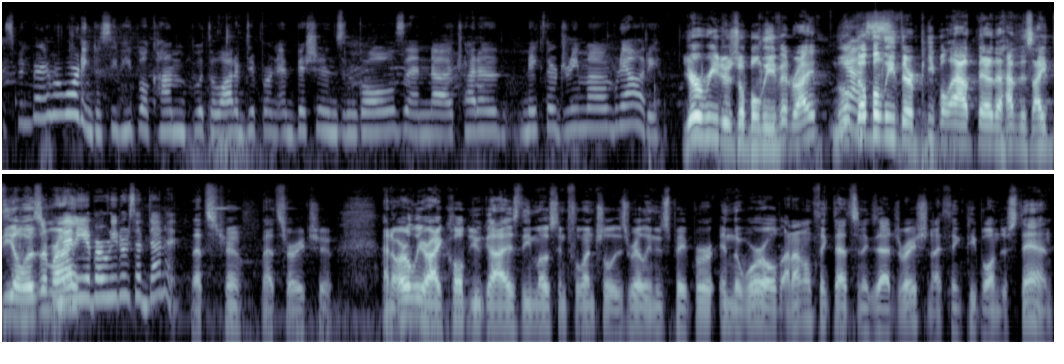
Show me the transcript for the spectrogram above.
It's been very rewarding to see people come with a lot of different ambitions and goals and uh, try to make their dream a reality. Your readers will believe it, right? They'll, Yes. they'll believe there are people out there that have this idealism, right? Many of our readers have done it. That's true. That's very true. And earlier I called you guys the most influential Israeli newspaper in the world, and I don't think that's an exaggeration. I think people understand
